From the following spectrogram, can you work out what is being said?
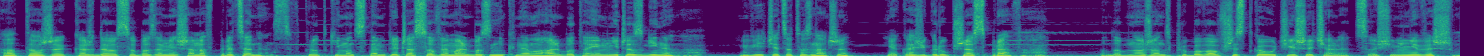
A to, że każda osoba zamieszana w precedens w krótkim odstępie czasowym albo zniknęła, albo tajemniczo zginęła. Wiecie co to znaczy? Jakaś grubsza sprawa. Podobno rząd próbował wszystko uciszyć, ale coś im nie wyszło.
